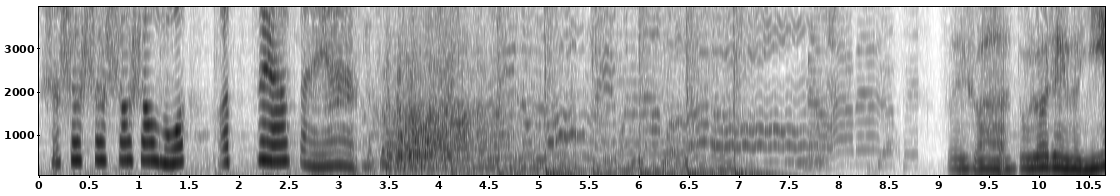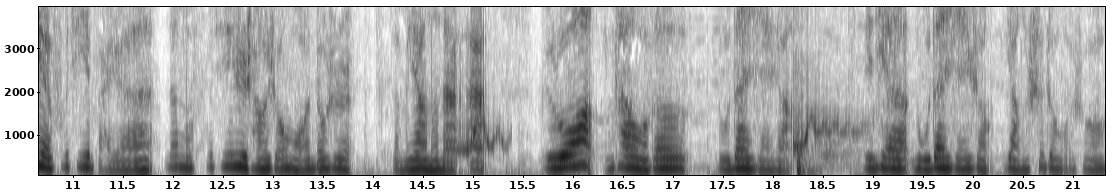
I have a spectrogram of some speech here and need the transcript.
烧烧烧烧烧炉和孜然粉呀？”所以说啊，都说这个一夜夫妻百日，那么夫妻日常生活都是怎么样的呢？啊，比如你看我跟卤蛋先生，那天卤蛋先生仰视着我说：“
